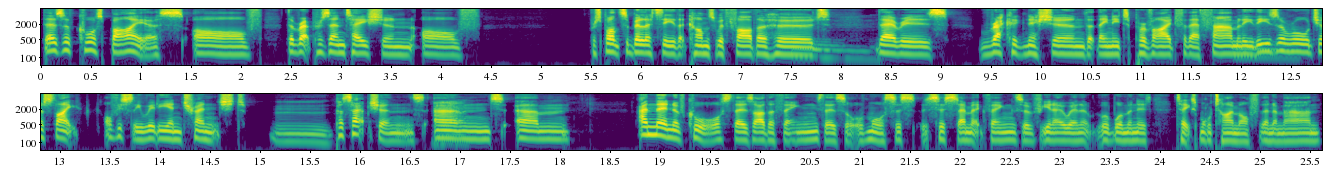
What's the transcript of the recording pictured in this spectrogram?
there's of course bias of the representation of responsibility that comes with fatherhood. Mm. There is recognition that they need to provide for their family. Mm. These are mm. all just like obviously really entrenched mm. perceptions, yeah. and um, and then of course there's other things. There's sort of more sy- systemic things of you know when a, a woman is, takes more time off than a man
